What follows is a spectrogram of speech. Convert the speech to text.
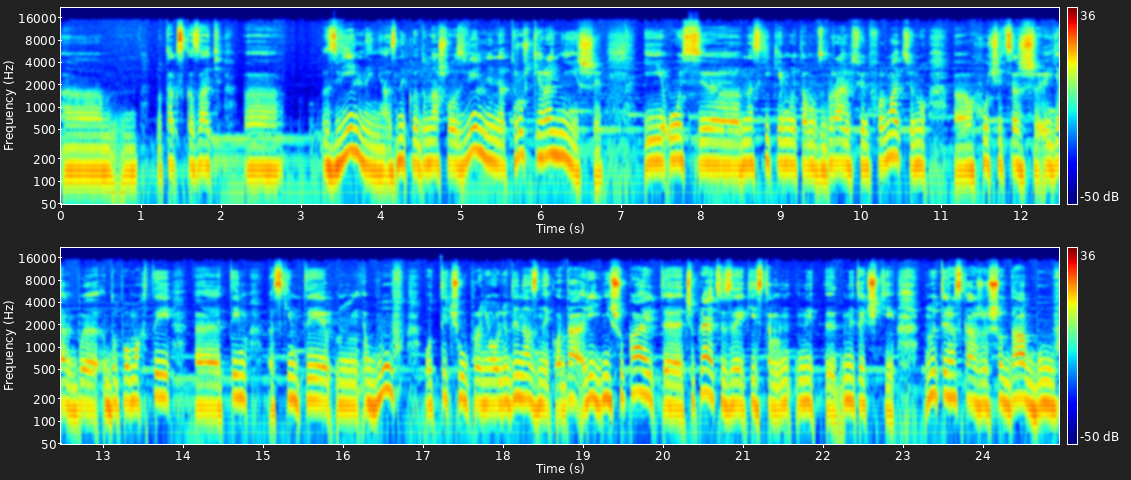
е, ну так сказати, е, звільнення, зникли до нашого звільнення трошки раніше. І ось е, наскільки ми там збираємо всю інформацію, ну е, хочеться ж якби допомогти е, тим, з ким ти був. От ти чув про нього, людина зникла. Да? Рідні шукають, чіпляються за якісь там ниточки. Ну і ти розкажеш, що да, був,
